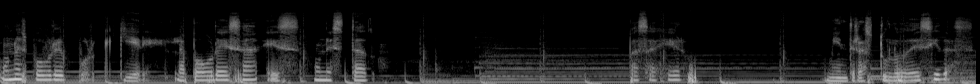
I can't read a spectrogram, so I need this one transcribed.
Uno es pobre porque quiere. La pobreza es un estado pasajero mientras tú lo decidas.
